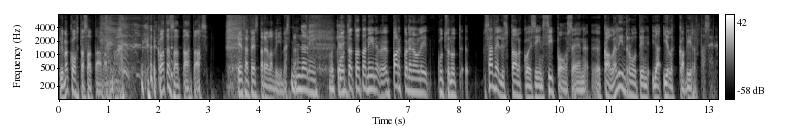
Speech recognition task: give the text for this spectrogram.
Kyllä mä kohta sataa varmaan. kohta sataa taas. Kesäfestareilla viimeistään. No niin, okei. Mutta tota niin, Parkkonen oli kutsunut sävellystalkoisiin Sipooseen Kalle Lindruutin ja Ilkka Virtasen.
